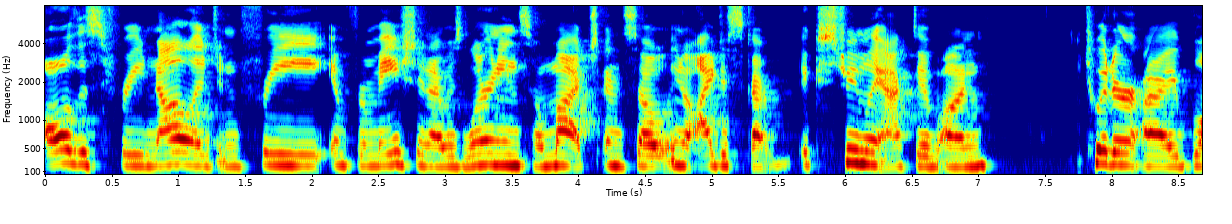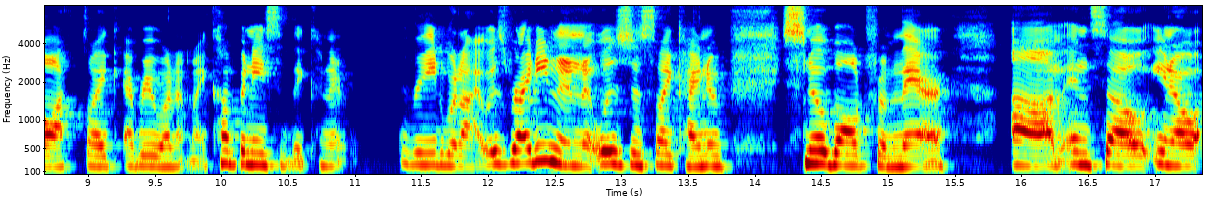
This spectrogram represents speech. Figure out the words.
all this free knowledge and free information. I was learning so much. And so you know I just got extremely active on Twitter, I blocked like everyone at my company so they couldn't read what I was writing. And it was just like kind of snowballed from there. Um, and so, you know,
